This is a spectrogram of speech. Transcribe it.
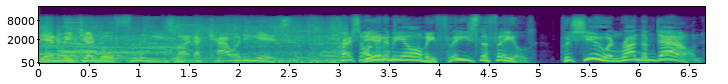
The enemy general flees like the coward he is. Press on. The enemy army flees the field. Pursue and run them down.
